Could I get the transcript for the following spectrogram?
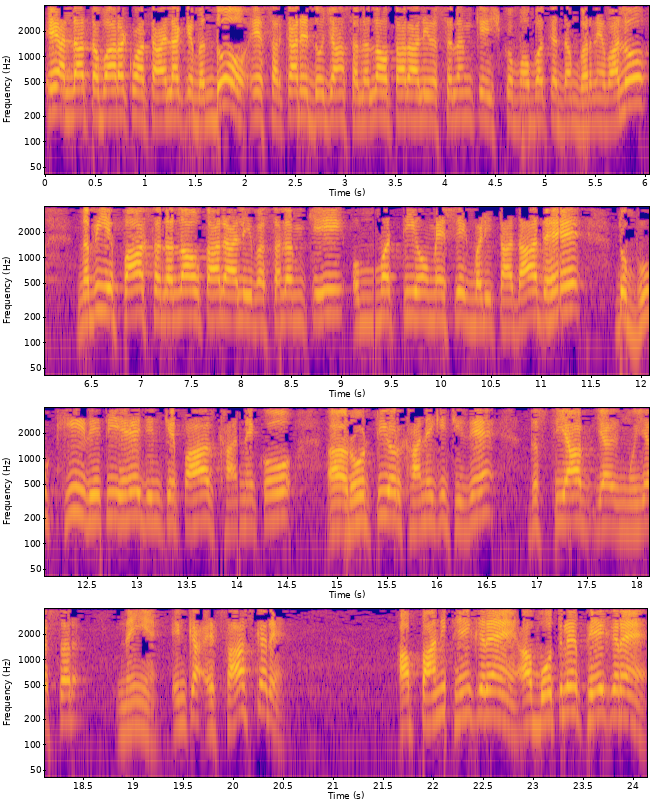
اے اللہ تبارک و تعالیٰ کے بندو، اے سرکار دو جہاں صلی اللہ تعالی علیہ وسلم کے عشق و محبت کا دم بھرنے والوں نبی پاک صلی اللہ تعالی علیہ وسلم کی امتیوں میں سے ایک بڑی تعداد ہے جو بھوکی رہتی ہے جن کے پاس کھانے کو روٹی اور کھانے کی چیزیں دستیاب یا میسر نہیں ہیں۔ ان کا احساس کریں۔ آپ پانی پھینک رہے ہیں، آپ بوتلیں پھینک رہے ہیں،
